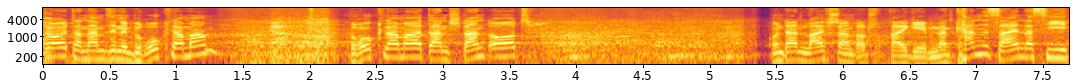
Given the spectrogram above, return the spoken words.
Android, dann haben Sie eine Büroklammer. Büroklammer, dann Standort und dann Live-Standort freigeben. Dann kann es sein, dass Sie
